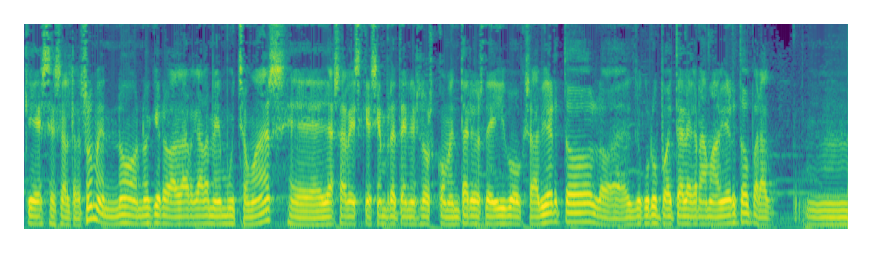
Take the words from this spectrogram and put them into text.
que, ese es el resumen. No, no quiero alargarme mucho más. Eh, ya sabéis que siempre tenéis los comentarios de Evox abierto, lo, el grupo de Telegram abierto para mm,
